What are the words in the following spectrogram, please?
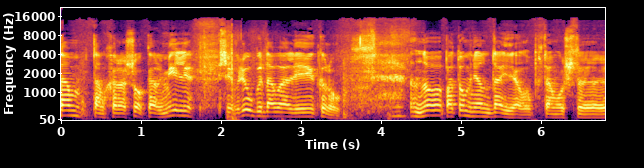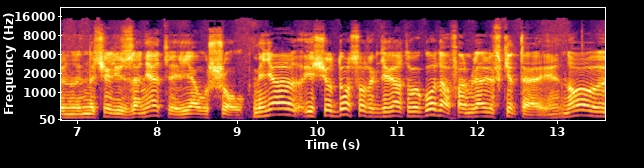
там, там хорошо кормили, севрюгу давали и икру. Но потом мне надоело, потому что начались занятия, я ушел. Меня еще до 49 -го года оформляли в Китае. Но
